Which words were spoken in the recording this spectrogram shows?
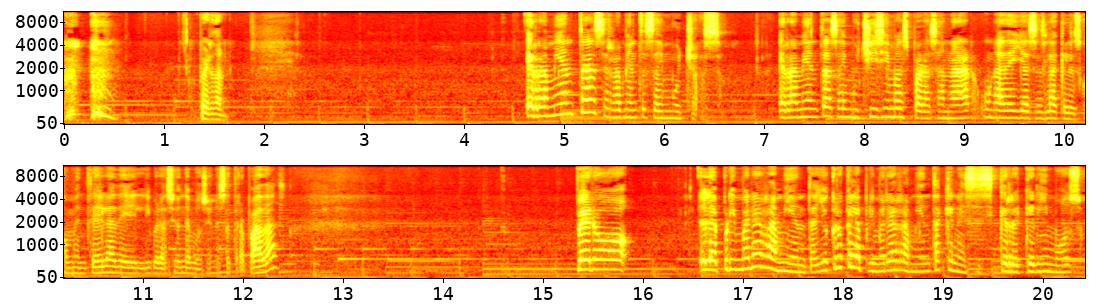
perdón. Herramientas, herramientas hay muchas. Herramientas hay muchísimas para sanar. Una de ellas es la que les comenté, la de liberación de emociones atrapadas. Pero la primera herramienta, yo creo que la primera herramienta que, que requerimos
